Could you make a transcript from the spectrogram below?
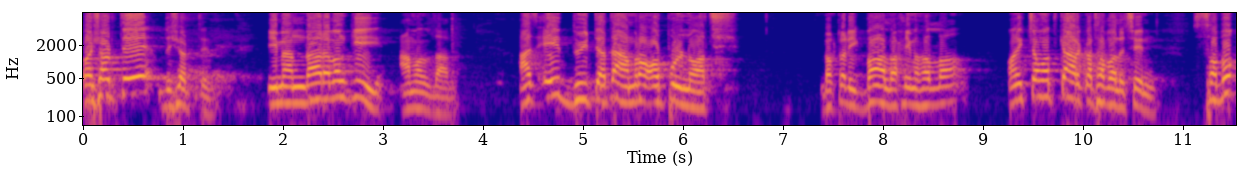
কয় শর্তে? দুই শর্তে। ইমানদার এবং কি? আমলদার। আজ এই দুইটাতে আমরা অপূর্ণ আছি। ডক্টর ইকবাল রহিমহল্লা অনেক চমৎকার কথা বলেছেন সবক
